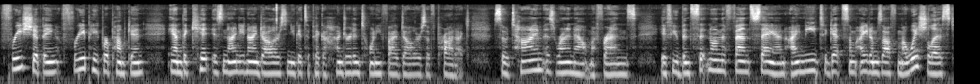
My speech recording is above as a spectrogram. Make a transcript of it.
free shipping, free paper pumpkin, and the kit is $99 and you get to pick $125 of product. So time is running out, my friends. If you've been sitting on the fence saying, I need to get some items off my wish list,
